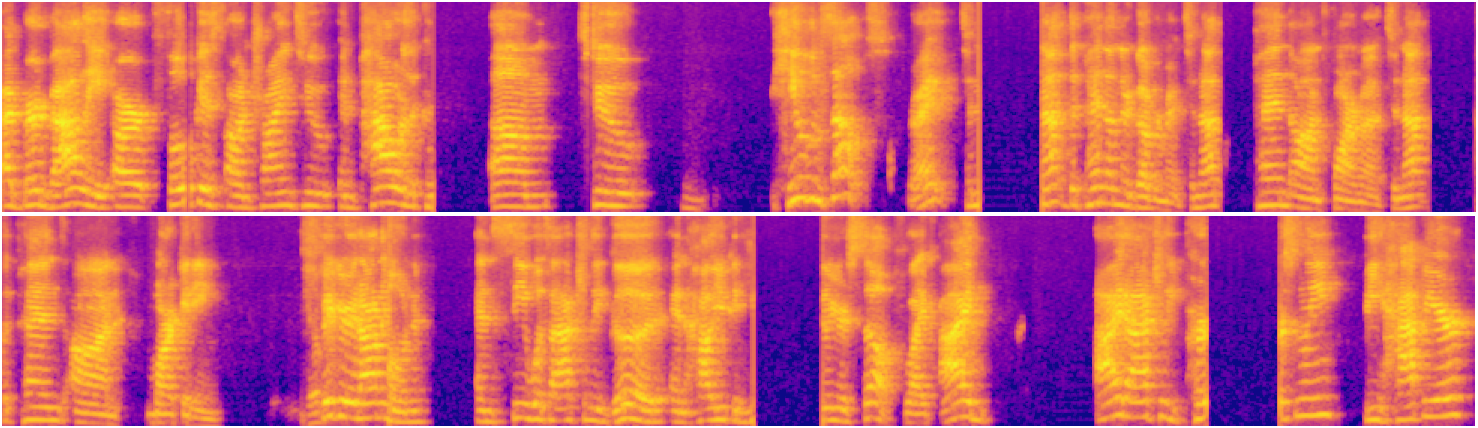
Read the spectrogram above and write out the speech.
at Bird Valley are focused on trying to empower the um, to heal themselves, right? To not depend on their government, to not depend on pharma, to not depend on marketing. Yep. Figure it out on your own and see what's actually good and how you can heal yourself. Like I, I'd actually per- personally be happier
